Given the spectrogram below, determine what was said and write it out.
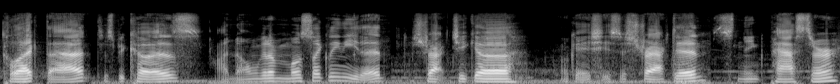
Collect that, just because I know I'm gonna most likely need it. Distract Chica. Okay, she's distracted. Sneak past her.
